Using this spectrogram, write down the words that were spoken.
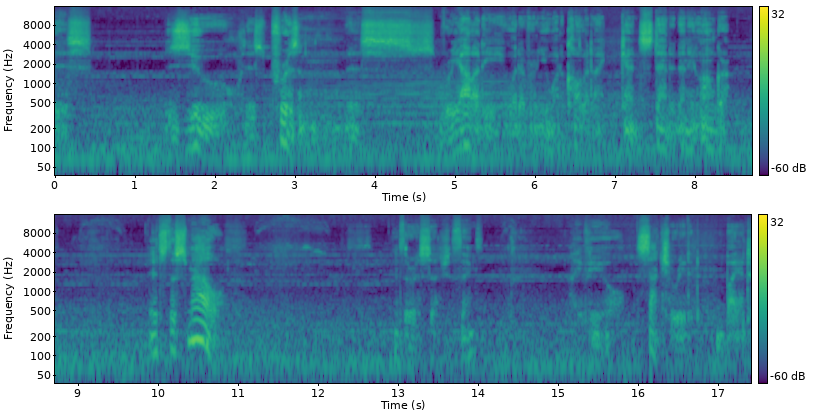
This zoo, this prison, this reality, whatever you want to call it. I can't stand it any longer. It's the smell. If there is such a thing. I saturated by it.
